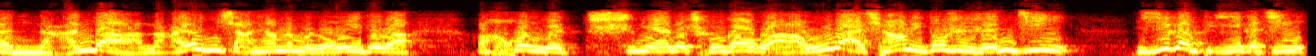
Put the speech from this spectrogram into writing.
很难的，哪有你想象那么容易，对吧？啊，混个十年就成高管了。五百强里都是人精，一个比一个精，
